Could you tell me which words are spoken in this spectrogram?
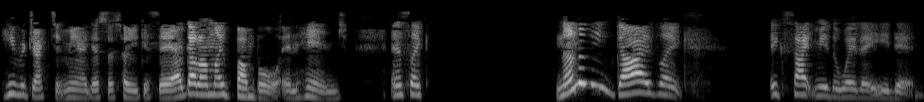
he rejected me, I guess that's how you could say. I got on, like, Bumble and Hinge. And it's like, none of these guys, like, excite me the way that he did.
